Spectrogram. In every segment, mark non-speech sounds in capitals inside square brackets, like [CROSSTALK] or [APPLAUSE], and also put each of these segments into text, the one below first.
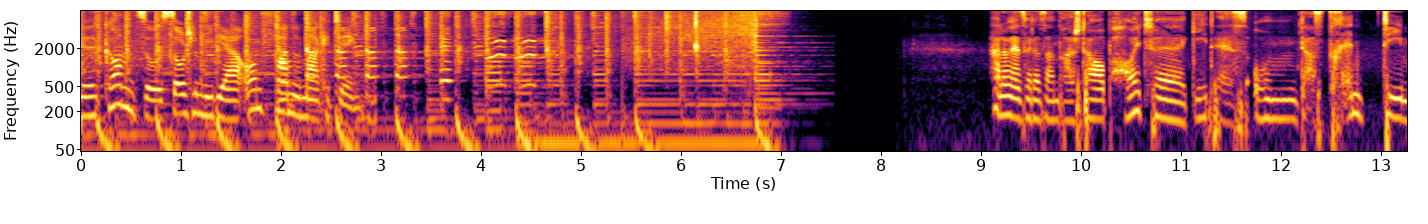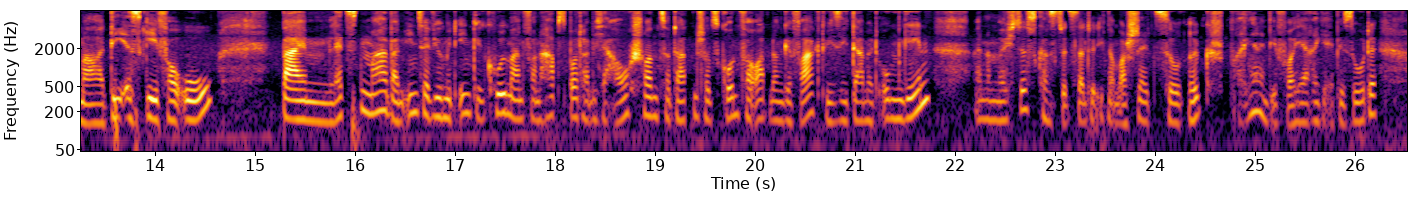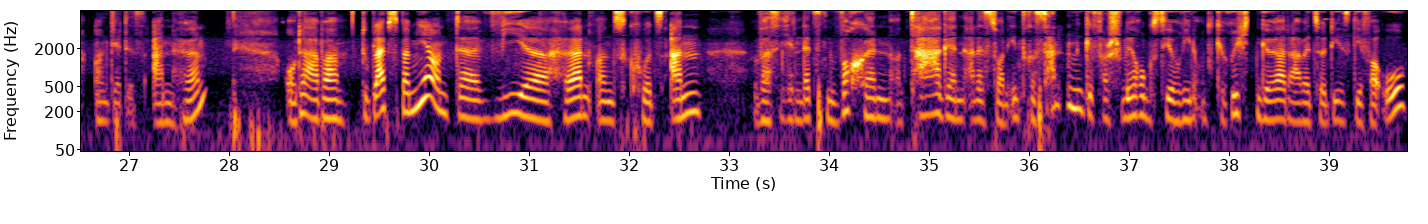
Willkommen zu Social Media und Funnel Marketing. Hallo, hier ist wieder Sandra Staub. Heute geht es um das Trendthema DSGVO. Beim letzten Mal, beim Interview mit Inke Kuhlmann von HubSpot, habe ich ja auch schon zur Datenschutzgrundverordnung gefragt, wie sie damit umgehen. Wenn du möchtest, kannst du jetzt natürlich nochmal schnell zurückspringen in die vorherige Episode und dir das anhören. Oder aber du bleibst bei mir und äh, wir hören uns kurz an, was ich in den letzten Wochen und Tagen alles so an interessanten Verschwörungstheorien und Gerüchten gehört habe zur DSGVO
